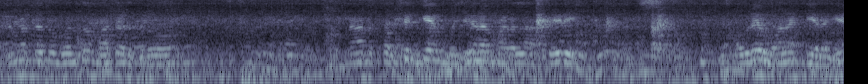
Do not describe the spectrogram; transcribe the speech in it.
ಆಗಿ ಹತ್ರ ಬಂದು ಮಾತಾಡಿದ್ರು. ನಾನು ಪಕ್ಷಕ್ಕೆ ಮುಜುಗರ ಮಾಡಲ್ಲ ಅಂತೇಳಿ ಅವರೇ ವಾಲಂಟಿಯರ್ಗೆ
